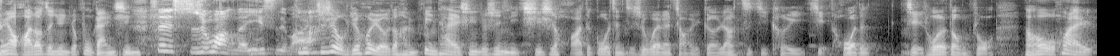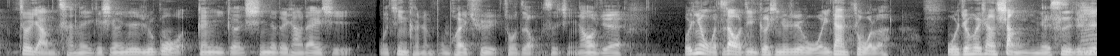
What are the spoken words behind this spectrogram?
没有滑到正确，你就不甘心。是失望的意思吗？就是我觉得会有一种很病态的心，就是你其实滑的过程只是为了找一个让自己可以解脱的解脱的动作。然后我后来就养成了一个习惯，就是如果我跟一个新的对象在一起，我尽可能不会去做这种事情。然后我觉得我因为我知道我自己个性，就是我一旦做了。我就会像上瘾的事，就是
